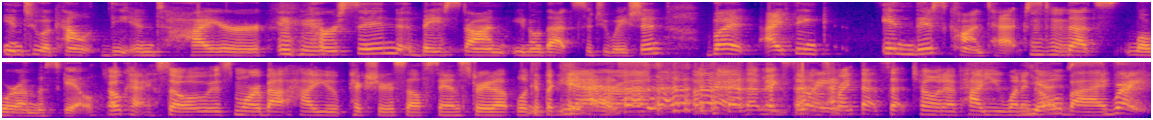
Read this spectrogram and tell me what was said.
into account the entire Mm-hmm. person based on you know that situation. But I think in this context, that's lower on the scale. Okay, so it's more about how you picture yourself, stand straight up, look at the camera. Yes. Okay, that makes sense. Right. Write that set tone of how you want to go by. Right,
